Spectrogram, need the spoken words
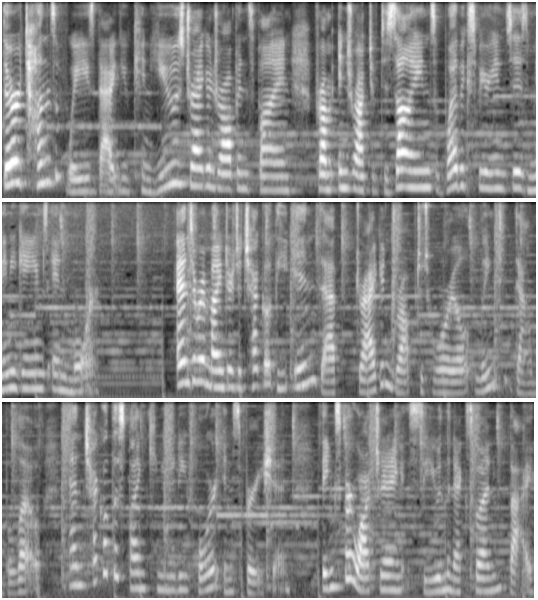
There are tons of ways that you can use drag and drop in Spline, from interactive designs, web experiences, mini games, and more. And a reminder to check out the in-depth drag and drop tutorial linked down below. And check out the Spline community for inspiration. Thanks for watching. See you in the next one. Bye.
